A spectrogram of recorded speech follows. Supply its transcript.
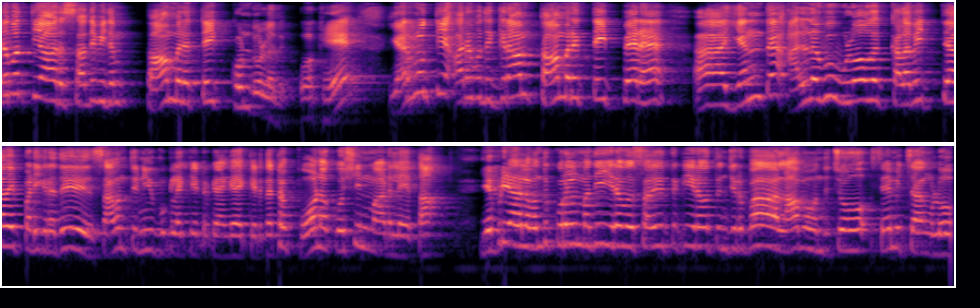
இருபத்தி ஆறு சதவீதம் தாமிரத்தை கொண்டுள்ளது. ஓகே. இரநூத்தி அறுபது கிராம் தாமிரத்தை பெற எந்த அளவு உலோக கலவை தேவைப்படுகிறது? செவன்த் நியூ புக்கில் கேட்டிருக்காங்க. கிட்டத்தட்ட போன கொஷின் மாடலே தான். எப்படி அதில் வந்து குரல் மதி இருபது சதவீதத்துக்கு இருபத்தஞ்சு ரூபாய் லாபம் வந்துச்சோ சேமிச்சாங்களோ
